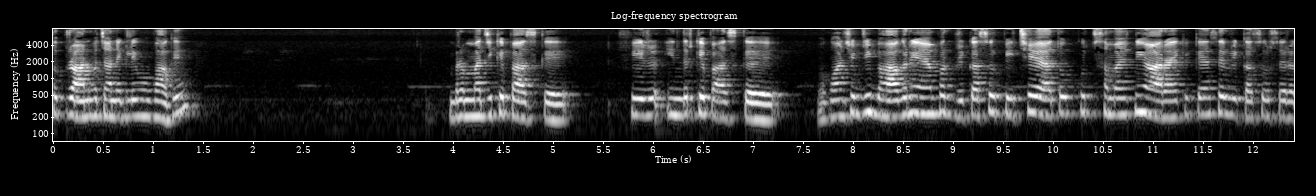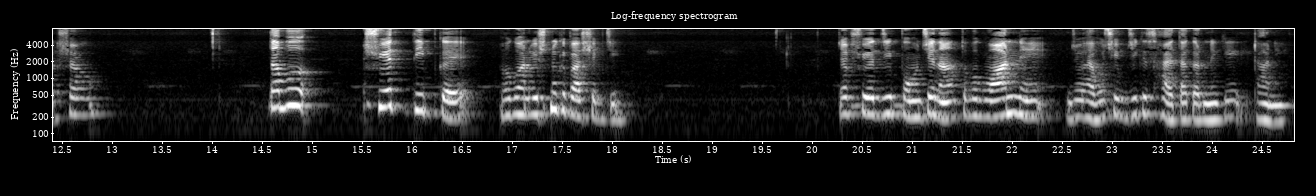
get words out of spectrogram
तो प्राण बचाने के लिए वो भागे। ब्रह्मा जी के पास गए, फिर इंद्र के पास गए। भगवान शिव जी भाग रहे हैं पर वृकासुर पीछे है तो कुछ समझ नहीं आ रहा है कि कैसे वृकासुर से रक्षा हो। तब श्वेत दीप गए, भगवान विष्णु के पास शिव जी। जब श्वेत जी पहुँचे ना तो भगवान ने जो है वो शिव जी की सहायता करने की ठानी।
